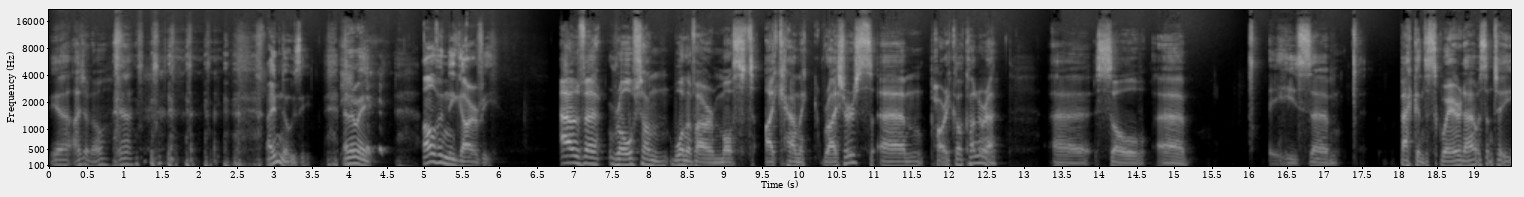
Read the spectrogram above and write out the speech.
Yeah, I don't know. Yeah. I'm nosy. Anyway, Ailbhe Ní Ghearbhuigh. Ailbhe wrote on one of our most iconic writers, um, Pádraic Ó Conaire. Uh, so uh, he's um, back in the square now, isn't he?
